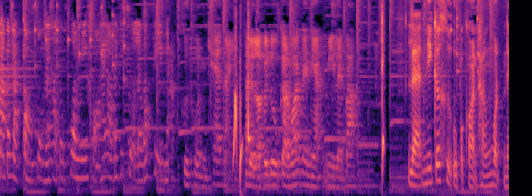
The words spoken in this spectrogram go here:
มาเป็นแบบกล่องสุ่มเลยค่ะทุกคนมีของให้เราได้พิสูจน์เลยว่าฟิล์มเนี่ยคือทนแค่ไหน เดี๋ยวเราไปดูกันว่าในเนี้ยมีอะไรบ้าง และนี่ก็คืออุปกรณ์ทั้งหมดใน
